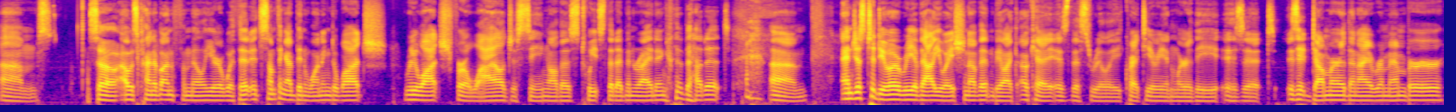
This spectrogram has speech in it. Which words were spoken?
Um, so I was kind of unfamiliar with it. It's something I've been wanting to watch, rewatch for a while. Just seeing all those tweets that I've been writing about it, um, and just to do a reevaluation of it and be like, okay, is this really Criterion worthy? Is it is it dumber than I remember?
